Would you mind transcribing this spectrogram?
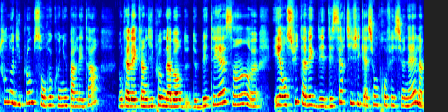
tous nos diplômes sont reconnus par l'État. Donc avec un diplôme d'abord de, BTS hein, et ensuite avec des, certifications professionnelles.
